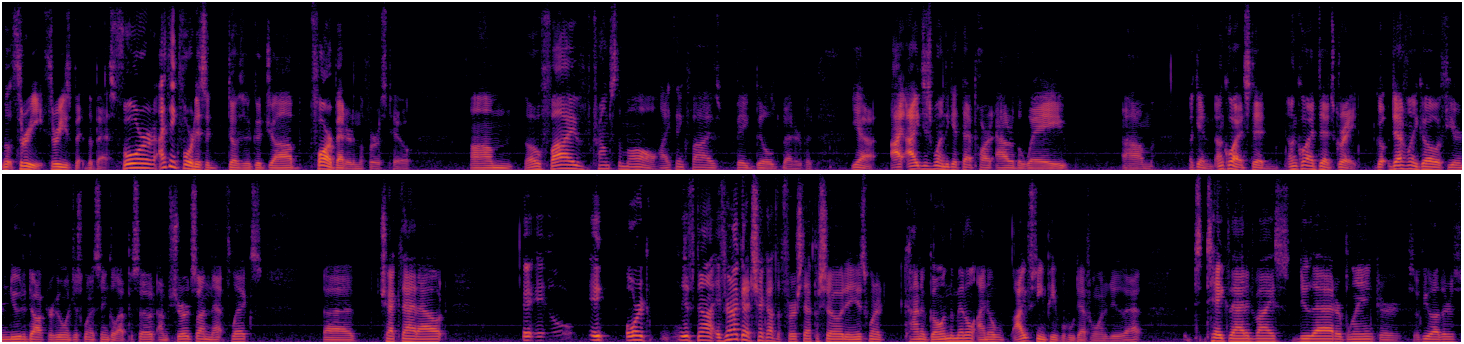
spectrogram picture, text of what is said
Well, three, three's the best. Four, I think four does a, does a good job, far better than the first two. Um, though five trumps them all. I think five's big build better, but yeah, I, I just wanted to get that part out of the way. Um, again, Unquiet's Dead. Unquiet Dead's great. Go, definitely go if you're new to Doctor Who and just want a single episode. I'm sure it's on Netflix. Uh, check that out. It, it, it, or if not, if you're not going to check out the first episode and you just want to kind of go in the middle, I know I've seen people who definitely want to do that. T- take that advice, do that, or Blink, or a few others.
